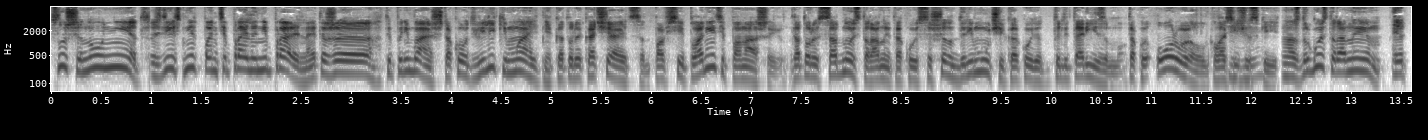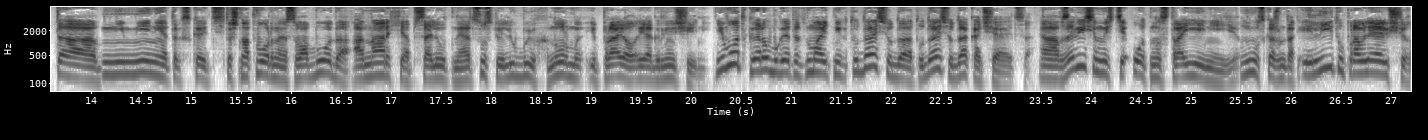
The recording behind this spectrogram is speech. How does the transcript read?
Слушай, ну нет, здесь нет понятия правильно-неправильно. Это же, ты понимаешь, такой вот великий маятник, который качается по всей планете, по нашей, который, с одной стороны, такой совершенно дремучий какой-то тоталитаризм, такой Орвелл классический, mm-hmm. а с другой стороны, это не менее, так сказать, тошнотворная свобода, анархия абсолютная, отсутствие любых норм и правил и ограничений. И вот, грубо говоря, этот маятник туда-сюда, туда-сюда качается. А в зависимости от настроений, ну, скажем так, элит управляющих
